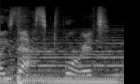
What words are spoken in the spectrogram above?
boys asked for it.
